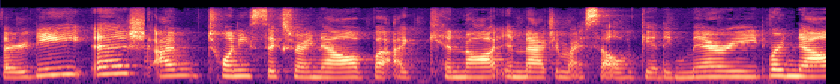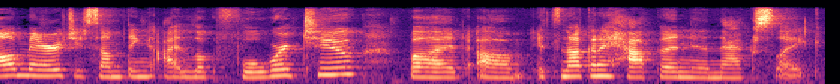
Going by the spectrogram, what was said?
30-ish. I'm 26 right now, but I cannot imagine myself getting married. For now, marriage is something I look forward to, but um, it's not gonna happen in the next like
